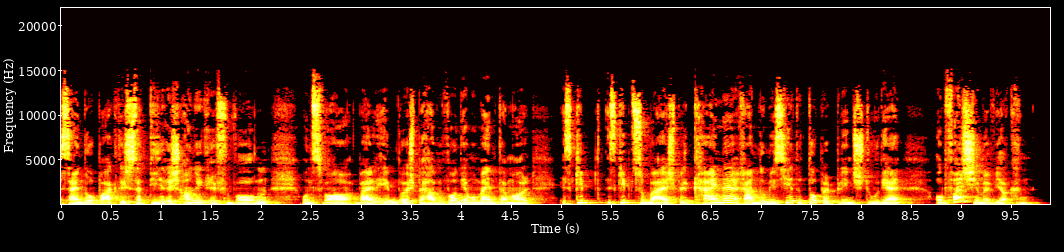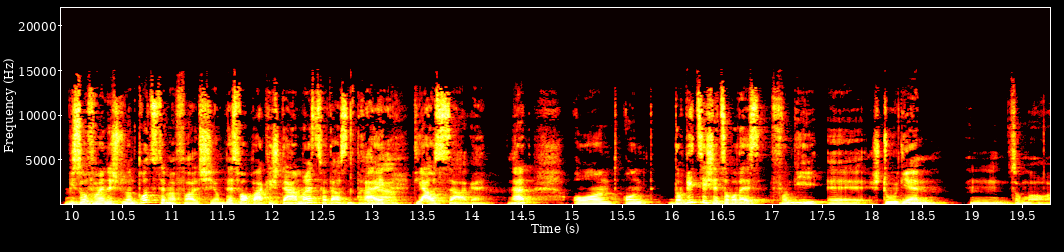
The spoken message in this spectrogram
seien da praktisch satirisch angegriffen worden. Und zwar, weil eben durch behauptet worden, ja Moment einmal, es gibt, es gibt zum Beispiel keine randomisierte Doppelblindstudie, ob Fallschirme wirken. Wieso verwendest du dann trotzdem einen Fallschirm? Das war praktisch damals, 2003, Ja. die Aussage. Nicht? Und, und der Witz ist jetzt aber das, von die äh, Studien, mh, sagen wir,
